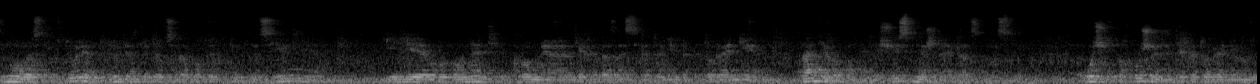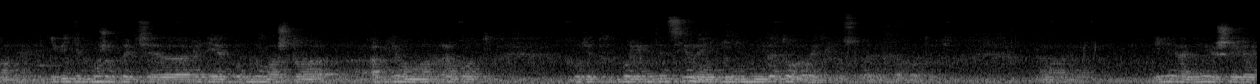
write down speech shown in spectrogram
в новой структуре людям придется работать интенсивнее, и выполнять, кроме тех обязанностей, которые, они ранее выполняли, еще и смежные обязанности, очень похожие на те, которые они выполняли. И видим, может быть, э, людей отпугнуло, что объем работ будет более интенсивный и не готовы в этих условиях работать. Э, и они решили,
